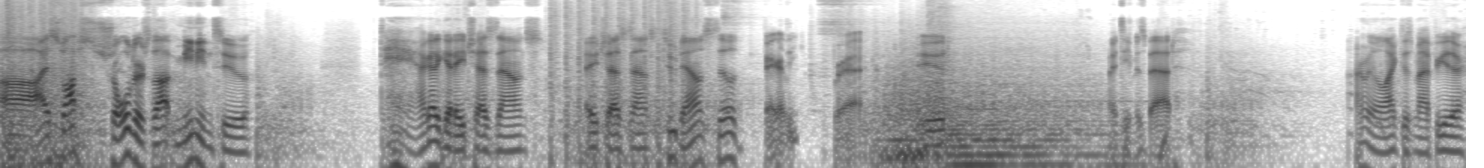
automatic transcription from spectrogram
Uh, I swapped shoulders without meaning to. Dang, I gotta get HS downs. HS downs. Two downs still? Barely? Brag. Dude. My team is bad. I don't really like this map either.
